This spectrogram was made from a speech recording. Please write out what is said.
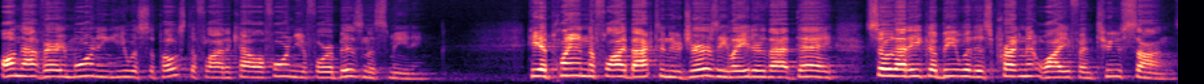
On that very morning, he was supposed to fly to California for a business meeting. He had planned to fly back to New Jersey later that day so that he could be with his pregnant wife and two sons.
